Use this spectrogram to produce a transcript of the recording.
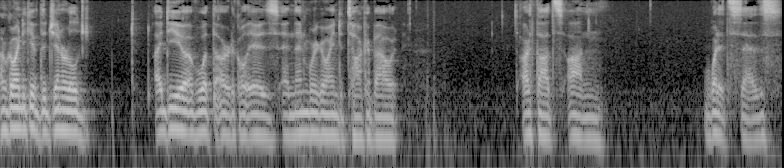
I'm going to give the general idea of what the article is, and then we're going to talk about our thoughts on what it says.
